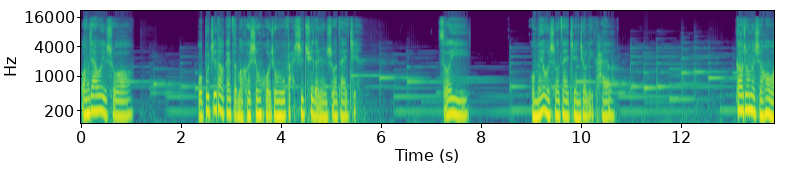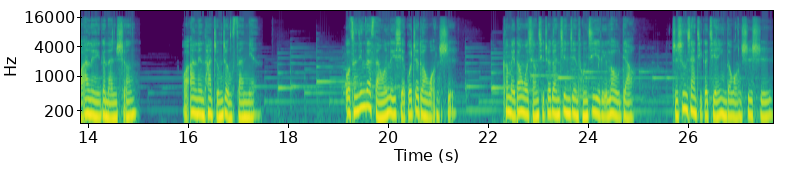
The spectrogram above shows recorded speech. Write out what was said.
王家卫说：“我不知道该怎么和生活中无法失去的人说再见，所以我没有说再见就离开了。”高中的时候，我暗恋一个男生，我暗恋他整整三年。我曾经在散文里写过这段往事，可每当我想起这段渐渐从记忆里漏掉，只剩下几个剪影的往事时，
